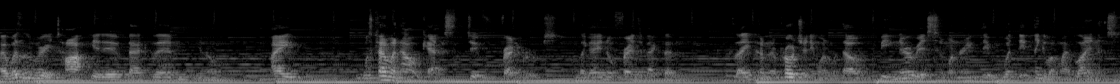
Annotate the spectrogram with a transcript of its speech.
I wasn't very talkative back then, you know. I was kind of an outcast to friend groups. Like I had no friends back then because I couldn't approach anyone without being nervous and wondering they, what they think about my blindness.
